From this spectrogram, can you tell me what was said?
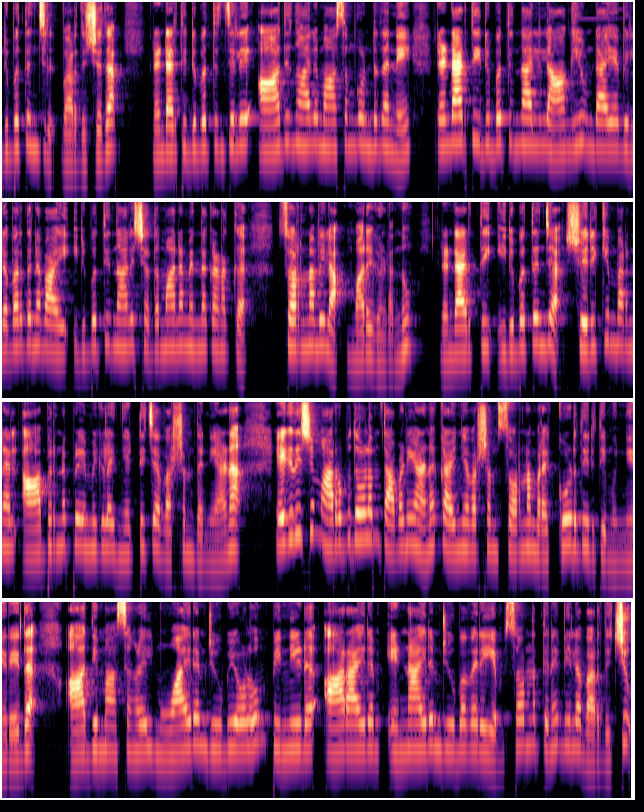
ഇരുപത്തിയഞ്ചിൽ വർദ്ധിച്ചത് രണ്ടായിരത്തി ഇരുപത്തിയഞ്ചിലെ ആദ്യ നാല് മാസം കൊണ്ട് തന്നെ രണ്ടായിരത്തി ഇരുപത്തിനാലിൽ ആകെയുണ്ടായ വിലവർധനവായി ഇരുപത്തിനാല് ശതമാനം എന്ന കണക്ക് സ്വർണവില മറികടന്നു. രണ്ടായിരത്തി ഇരുപത്തിയഞ്ച് ശരിക്കും പറഞ്ഞാൽ ആഭരണ പ്രേമികളെ ഞെട്ടിച്ച വർഷം തന്നെയാണ്. ഏകദേശം അറുപതോളം തവണയാണ് കഴിഞ്ഞ വർഷം സ്വർണം റെക്കോർഡ് തിരുത്തി മുന്നേറിയത്. ആദ്യ മാസങ്ങളിൽ മൂവായിരം രൂപയോളവും പിന്നീട് ആറായിരം എണ്ണായിരം രൂപ വരെയും സ്വർണത്തിന് വില വർദ്ധിച്ചു.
